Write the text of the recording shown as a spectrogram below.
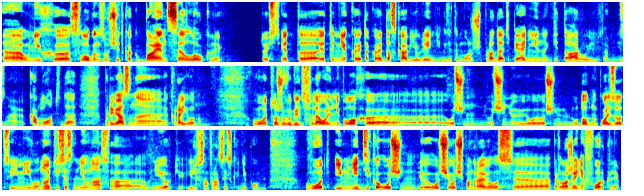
Uh, у них uh, слоган звучит как «Buy and sell locally». То есть это, это некая такая доска объявлений, где ты можешь продать пианино, гитару или, там, не знаю, комод, да, привязанная к районам. Вот, тоже выглядит все довольно неплохо, э, очень, очень, очень удобно пользоваться и мило. Но это, естественно, не у нас, а в Нью-Йорке или в Сан-Франциско, не помню. Вот, и мне дико очень, очень, очень понравилось э, приложение Forkly.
